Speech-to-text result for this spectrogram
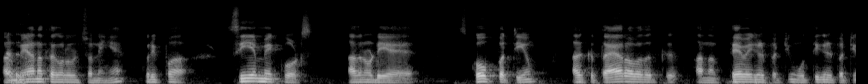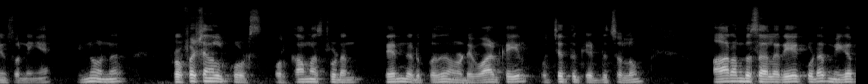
அருமையான தகவல்கள் சொன்னீங்க. குறிப்பாக சிஎம்ஏ கோர்ஸ் அதனுடைய ஸ்கோப் பற்றியும் அதுக்கு தயாராவதற்கு ஆன தேவைகள் பற்றியும் உத்திகள் பற்றியும் சொன்னீங்க. இன்னொன்று ப்ரொஃபஷனல் கோர்ஸ் ஒரு காமர்ஸ் ஸ்டூடெண்ட் தேர்ந்தெடுப்பது அவனுடைய வாழ்க்கையில் உச்சத்துக்கு எடுத்து சொல்லும். ஆரம்ப சேலரியே கூட மிக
